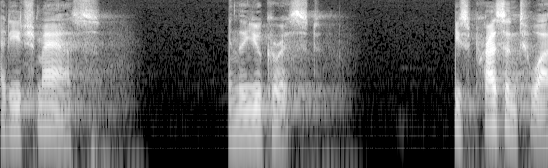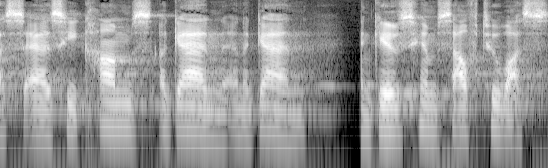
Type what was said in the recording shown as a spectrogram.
at each Mass, in the Eucharist. He's present to us as he comes again and again and gives himself to us,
